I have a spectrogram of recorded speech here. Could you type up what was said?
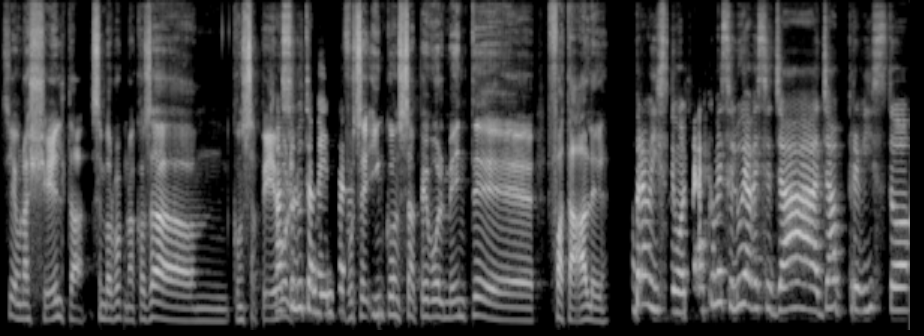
Sì, è una scelta, sembra proprio una cosa mh, consapevole. Assolutamente. Forse inconsapevolmente fatale. Bravissimo, cioè è come se lui avesse già, già previsto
